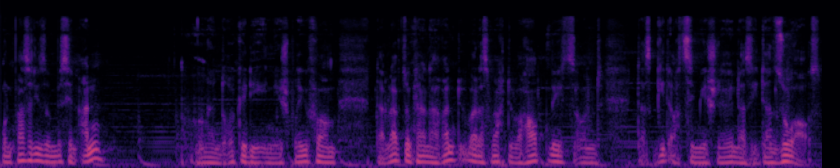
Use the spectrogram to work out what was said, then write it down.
und passe die so ein bisschen an. Und dann drücke die in die Springform. Da bleibt so ein kleiner Rand über, das macht überhaupt nichts und das geht auch ziemlich schnell. Das sieht dann so aus.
